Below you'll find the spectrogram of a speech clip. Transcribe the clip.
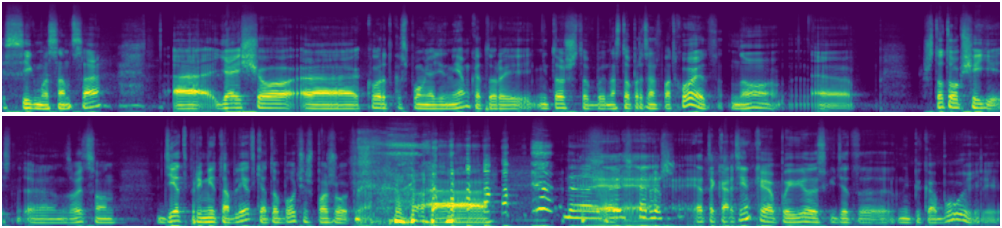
сигма-самца. Э, я еще э, коротко вспомню один мем, который не то чтобы на 100% подходит, но что-то вообще есть. Называется он «Дед, прими таблетки, а то получишь по жопе». Да, это очень э. Эта картинка появилась где-то на Пикабу или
